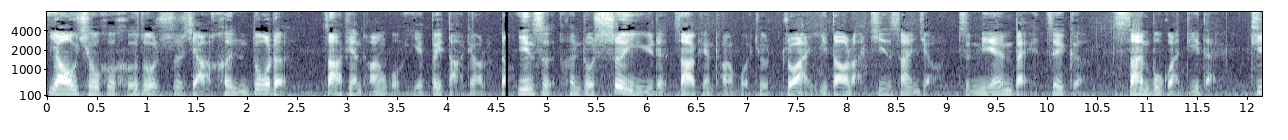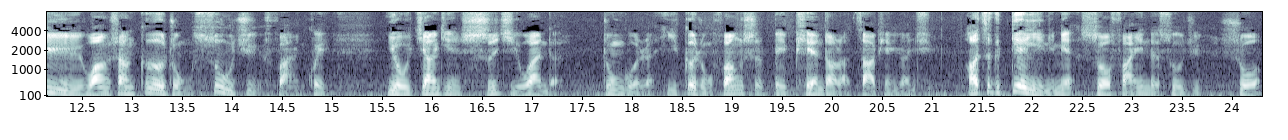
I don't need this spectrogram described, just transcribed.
要求和合作之下，很多的诈骗团伙也被打掉了。因此，很多剩余的诈骗团伙就转移到了金三角至缅北这个三不管地带。据网上各种数据反馈。有将近十几万的中国人以各种方式被骗到了诈骗园区，而这个电影里面所反映的数据说，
